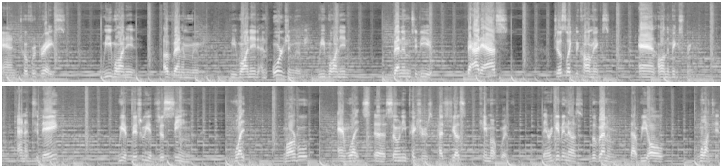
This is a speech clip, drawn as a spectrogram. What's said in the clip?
and Topher Grace, we wanted a Venom movie. We wanted an origin movie. We wanted Venom to be badass, just like the comics, and on the big screen. And today, we officially have just seen what Marvel and what uh, Sony Pictures has just came up with. They are giving us the Venom that we all wanted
